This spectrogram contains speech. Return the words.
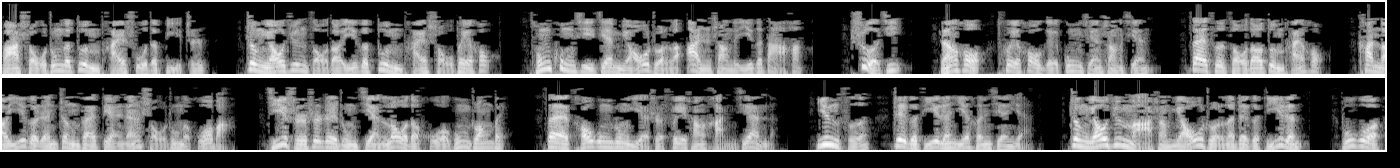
把手中的盾牌竖得笔直。郑瑶军走到一个盾牌手背后，从空隙间瞄准了岸上的一个大汉，射击，然后退后给弓弦上弦。再次走到盾牌后，看到一个人正在点燃手中的火把。即使是这种简陋的火攻装备，在曹公中也是非常罕见的。因此，这个敌人也很显眼。郑瑶军马上瞄准了这个敌人，不过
